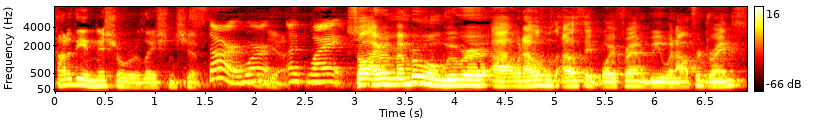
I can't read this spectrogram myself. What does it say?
How did the initial relationship? start? Where Yeah. like why? So I remember when we were uh, when I was with out of state boyfriend, we went out for drinks.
